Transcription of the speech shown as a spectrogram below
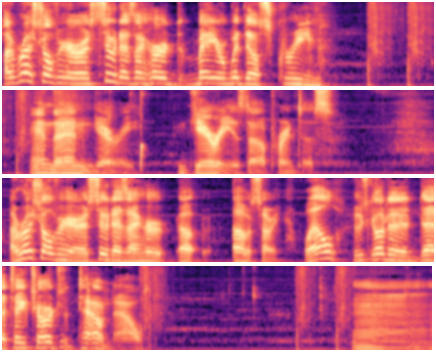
I rushed over here as soon as I heard Mayor Wendell scream. And then Gary. Gary is the apprentice. I rushed over here as soon as I heard. Oh, oh, sorry. Well, who's going to uh, take charge of town now? Hmm.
